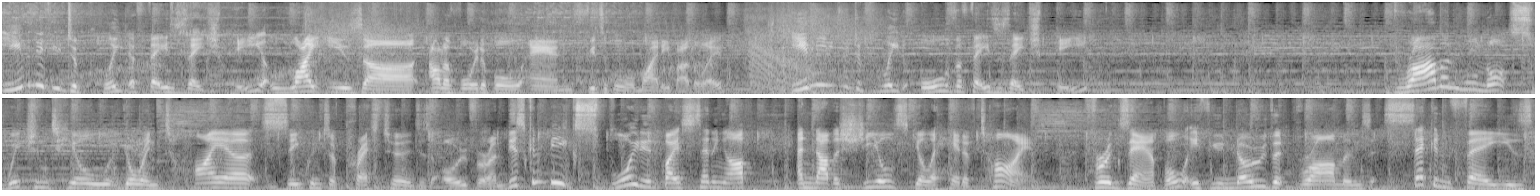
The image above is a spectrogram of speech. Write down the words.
Even if you deplete a phase's HP, light is uh, unavoidable and physical almighty, by the way. Even if you deplete all of a phase's HP, Brahman will not switch until your entire sequence of press turns is over, and this can be exploited by setting up another shield skill ahead of time. For example, if you know that Brahman's second phase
